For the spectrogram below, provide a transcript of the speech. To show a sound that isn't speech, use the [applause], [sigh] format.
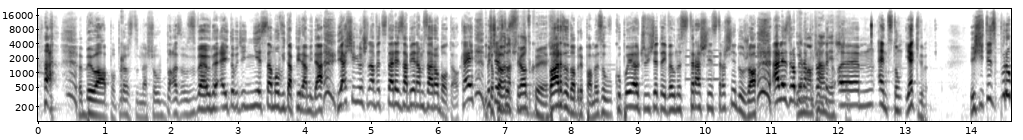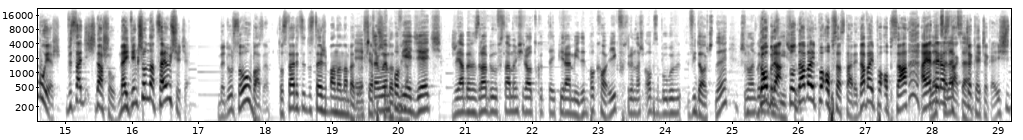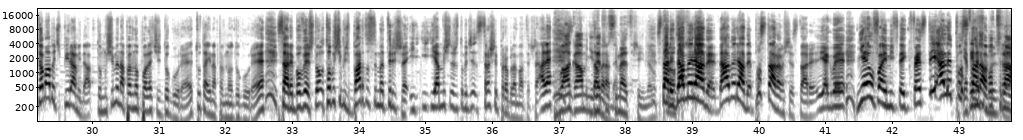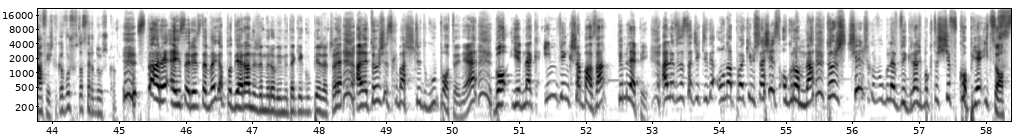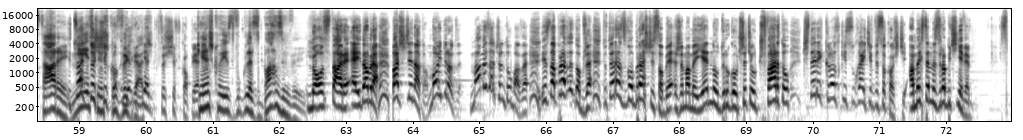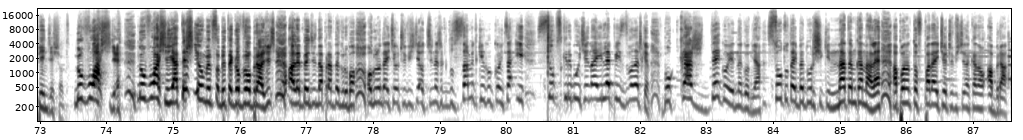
ha, [laughs] była po prostu naszą bazą z wełny. Ej, to będzie niesamowita piramida. Ja się już nawet stary zabieram za robotę, okej? to pełno w środku jest. bardzo dobry pomysł. Kupuję oczywiście tej wełny strasznie, strasznie dużo, ale zrobię Ja na mam plan początek jeszcze. em, endstone. Jaki to? Jeśli ty spróbujesz wysadzić naszą, największą na całym świecie, bedursową bazę, to stary, ty dostajesz bana na bedurs. E, Ja Chciałem przyszedłem powiedzieć, że ja bym zrobił w samym środku tej piramidy pokoik, w którym nasz obs byłby widoczny, żeby on go Dobra, nie to zniszczył. dawaj po obsa, stary, dawaj po obsa, a ja Lecę, teraz tak, lecę. czekaj, czekaj, jeśli to ma być piramida, to musimy na pewno polecieć do góry, tutaj na pewno do góry, stary, bo wiesz, to, to musi być bardzo symetryczne i, i ja myślę, że to będzie strasznie problematyczne, ale... Błagam, nie Damy zepsuj radę. symetrii. No, Stary, proszę. damy radę, damy radę, postaram się, stary, jakby nie ufaj mi w tej kwestii, ale Ja wiem, że się. potrafisz, tylko włóż w to serduszko. Stary, ej, serio, jestem mega podjarany, że my robimy takie głupie rzeczy, ale to już jest chyba szczyt głupoty, nie? Bo jednak im większa baza, tym lepiej. Ale w zasadzie, kiedy ona po jakimś czasie jest ogromna, to już ciężko w ogóle wygrać, bo ktoś się wkopie i co? Stary, I co, nie jak jest ktoś się ciężko ko- jak- wygrać. Jak, ktoś się wkopie? Ciężko jest w ogóle z bazy wyjść. No stary, ej dobra, patrzcie na to, moi drodzy, mamy zaczętą bazę, jest naprawdę dobrze, to teraz wyobraźcie sobie, że mamy jedną, drugą, trzecią, czwartą, cztery klocki, słuchajcie, wysokości, a my chcemy zrobić, nie wiem, z 50. No właśnie, no właśnie, ja też nie umiem sobie tego wyobrazić, ale będzie naprawdę grubo. Oglądajcie oczywiście odcineczek do samego końca i subskrybujcie najlepiej z dzwoneczkiem, bo każdego jednego dnia są tutaj bedwarsiki na tym kanale, a ponadto wpadajcie oczywiście na kanał Abra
